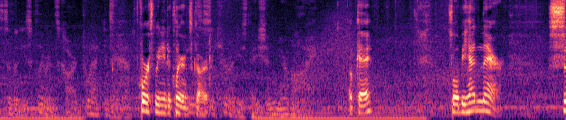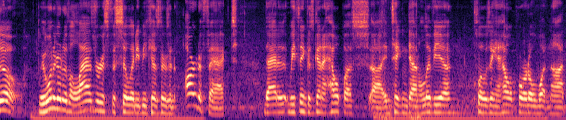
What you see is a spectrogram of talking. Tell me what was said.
facility's clearance card to activate it. Of course, we need a clearance There's card. security station nearby. Okay. So we'll be heading there. So, we want to go to the Lazarus facility because there's an artifact that we think is going to help us uh, in taking down Olivia, closing a hell portal, whatnot.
